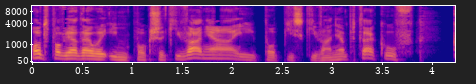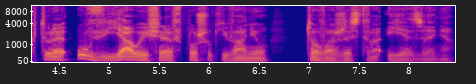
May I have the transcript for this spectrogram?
Odpowiadały im pokrzykiwania i popiskiwania ptaków, które uwijały się w poszukiwaniu towarzystwa i jedzenia.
